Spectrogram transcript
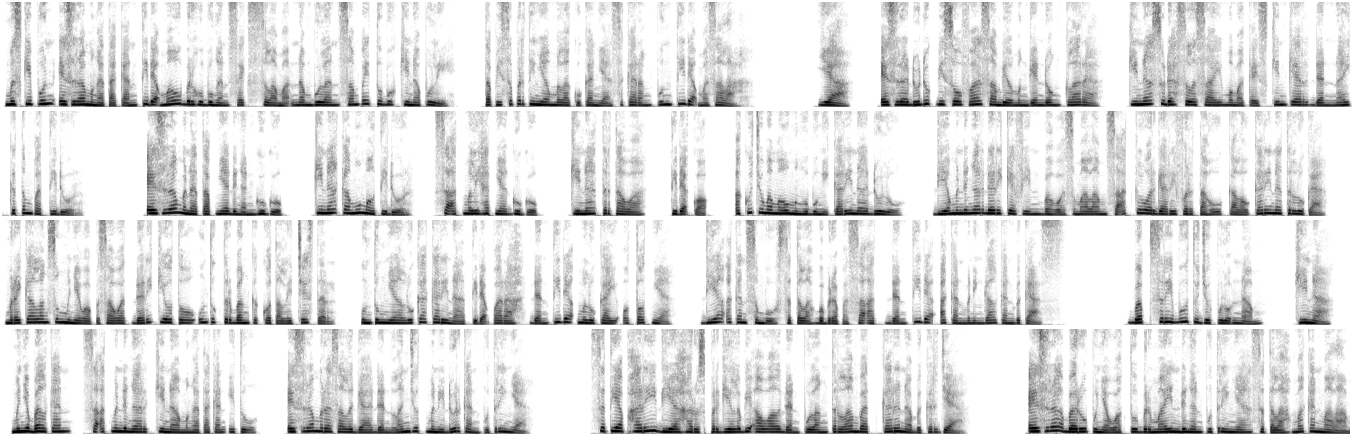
Meskipun Ezra mengatakan tidak mau berhubungan seks selama enam bulan sampai tubuh Kina pulih, tapi sepertinya melakukannya sekarang pun tidak masalah. Ya, Ezra duduk di sofa sambil menggendong Clara. Kina sudah selesai memakai skincare dan naik ke tempat tidur. Ezra menatapnya dengan gugup. Kina kamu mau tidur? Saat melihatnya gugup, Kina tertawa. Tidak kok, aku cuma mau menghubungi Karina dulu. Dia mendengar dari Kevin bahwa semalam saat keluarga River tahu kalau Karina terluka, mereka langsung menyewa pesawat dari Kyoto untuk terbang ke kota Leicester. Untungnya luka Karina tidak parah dan tidak melukai ototnya. Dia akan sembuh setelah beberapa saat dan tidak akan meninggalkan bekas. Bab 1076, Kina. Menyebalkan, saat mendengar Kina mengatakan itu, Ezra merasa lega dan lanjut menidurkan putrinya. Setiap hari dia harus pergi lebih awal dan pulang terlambat karena bekerja. Ezra baru punya waktu bermain dengan putrinya setelah makan malam.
